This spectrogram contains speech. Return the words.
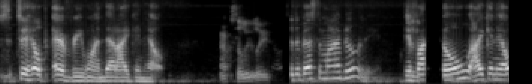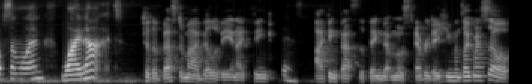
to help everyone that I can help. Absolutely. To the best of my ability. To if the, I know I can help someone, why not? To the best of my ability. And I think yes. I think that's the thing that most everyday humans like myself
